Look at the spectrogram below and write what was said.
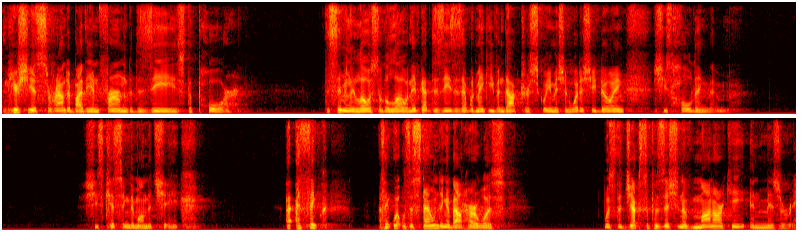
And here she is surrounded by the infirm, the diseased, the poor, the seemingly lowest of the low. And they've got diseases that would make even doctors squeamish. And what is she doing? She's holding them, she's kissing them on the cheek. I, I think I think what was astounding about her was, was the juxtaposition of monarchy and misery.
